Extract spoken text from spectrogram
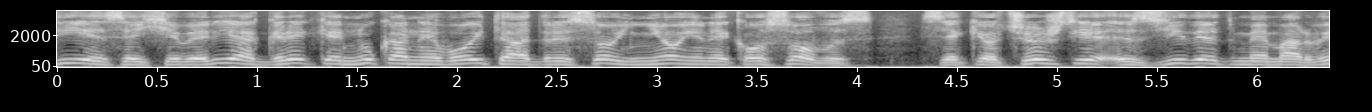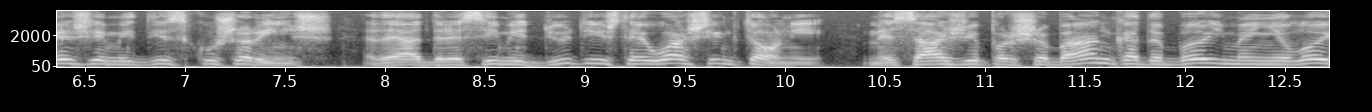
dije se qeveria greke nuk ka nevojë të adresojë njohjen e Kosovës, se kjo çështje zgjidhet me marrëveshje midis kushërinjsh, dhe adresimi i dytë ishte Uashingtoni. Mesazhi për SHBA-në ka të bëjë me një lloj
